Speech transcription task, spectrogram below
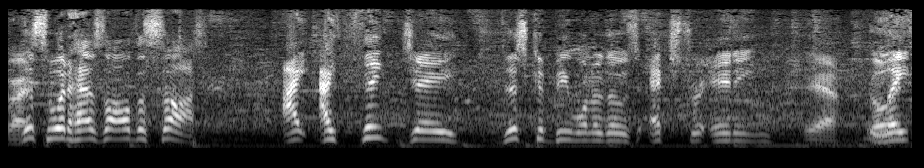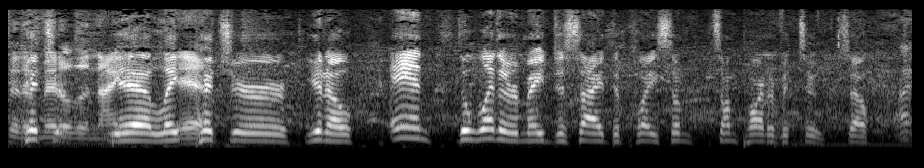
Right. This one has all the sauce. I, I think, Jay, this could be one of those extra inning Yeah. Go late into the pitcher. middle of the night. Yeah, late Yeah. pitcher. You know, and the weather may decide to play some some part of it too. So I,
